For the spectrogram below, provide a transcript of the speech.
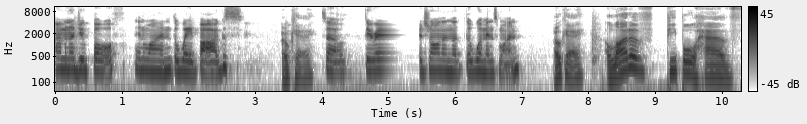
I'm gonna do both in one. The Wade Boggs. Okay. So the original and then the, the women's one. Okay. A lot of people have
